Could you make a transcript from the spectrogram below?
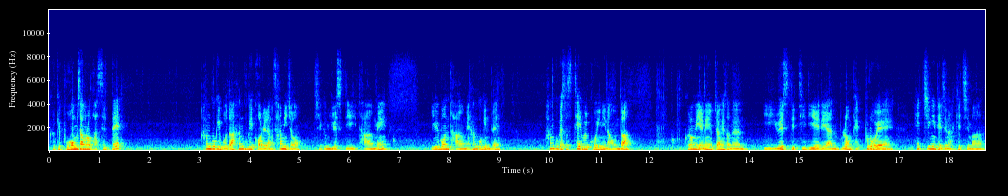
그렇게 보험상으로 봤을 때 한국이 보다 한국이 거래량 3위죠. 지금 USD 다음에 일본 다음에 한국인데 한국에서 stable coin이 나온다? 그러면 얘네 입장에서는 이 USDTD에 대한 물론 100%의 해칭이 되진 않겠지만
